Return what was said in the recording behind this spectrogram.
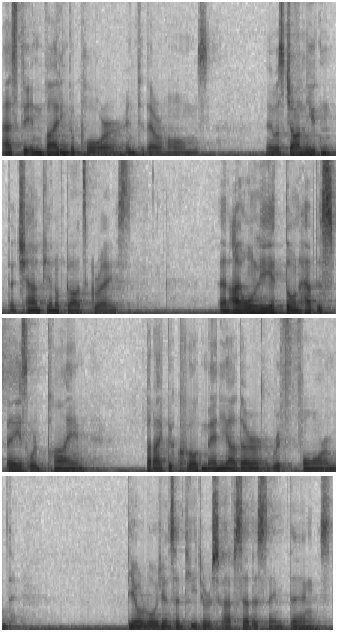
as to inviting the poor into their homes. It was John Newton, the champion of God's grace. And I only don't have the space or time, but I could quote many other reformed theologians and teachers who have said the same things.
